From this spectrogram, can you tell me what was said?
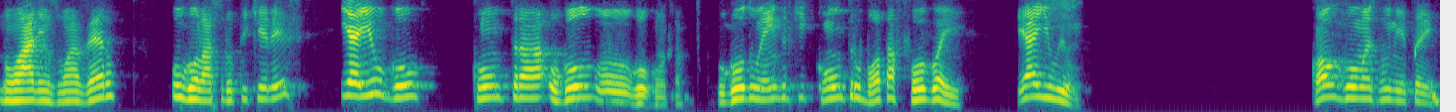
no Allianz 1 a 0. O golaço do Piquerez e aí o gol contra o gol o gol contra o gol do Hendrick contra o Botafogo aí. E aí, Will? Qual o gol mais bonito aí?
